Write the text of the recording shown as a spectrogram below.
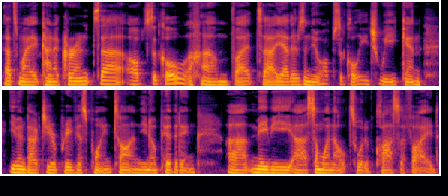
that's my kind of current obstacle. Um, but yeah, there's a new obstacle each week, and even back to your previous point on you know pivoting uh, maybe uh, someone else would have classified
